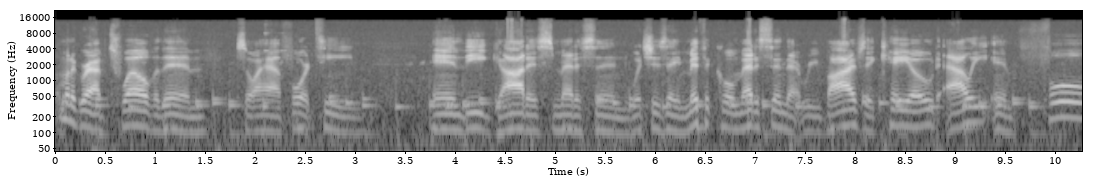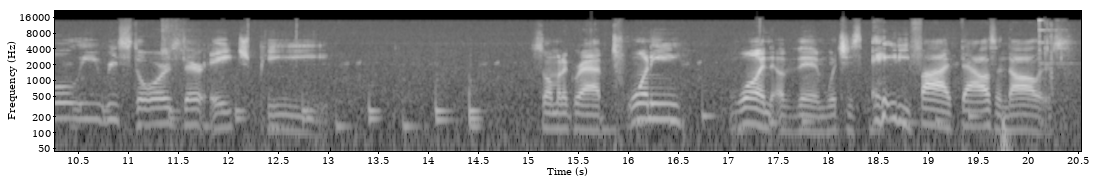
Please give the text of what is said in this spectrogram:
I'm going to grab 12 of them, so I have 14 and the Goddess Medicine, which is a mythical medicine that revives a KO'd ally and fully restores their HP. So I'm going to grab 21 of them, which is $85,000.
